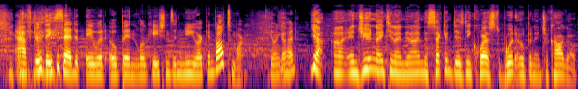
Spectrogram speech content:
after they said they would open locations in New York and Baltimore. Do you want to go ahead? Yeah, uh, in June 1999, the second Disney Quest would open in Chicago.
